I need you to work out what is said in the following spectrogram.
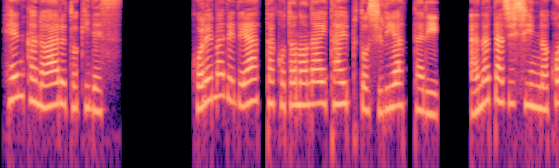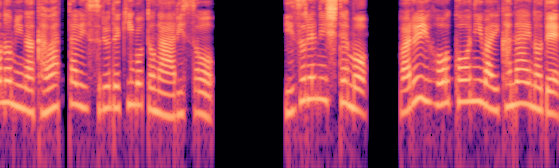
変化のある時です。これまで出会ったことのないタイプと知り合ったり、あなた自身の好みが変わったりする出来事がありそう。いずれにしても、悪い方向にはいかないので、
